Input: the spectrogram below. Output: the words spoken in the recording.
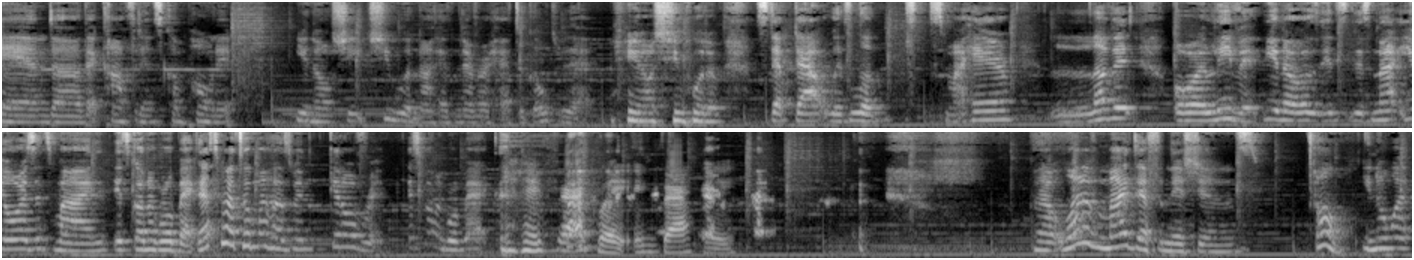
and uh, that confidence component, you know, she she would not have never had to go through that. You know, she would have stepped out with, "Look, it's my hair love it or leave it. You know, it's it's not yours, it's mine. It's gonna grow back. That's what I told my husband. Get over it. It's gonna grow back. exactly, exactly. now, one of my definitions. Oh, you know what?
